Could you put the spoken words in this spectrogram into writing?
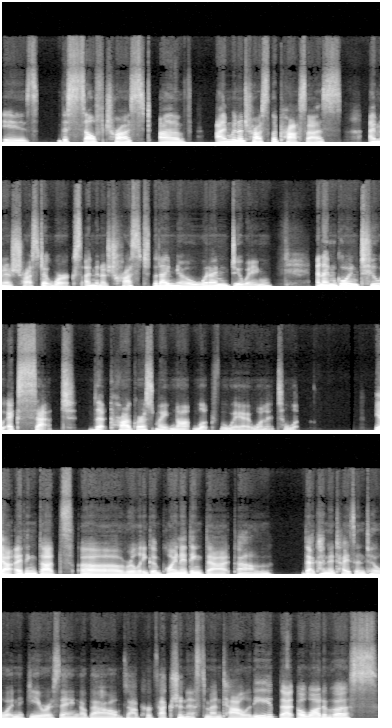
is the self trust of I'm going to trust the process. I'm going to trust it works. I'm going to trust that I know what I'm doing. And I'm going to accept that progress might not look the way I want it to look. Yeah, I think that's a really good point. I think that um, that kind of ties into what Nikki you were saying about that perfectionist mentality that a lot of us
